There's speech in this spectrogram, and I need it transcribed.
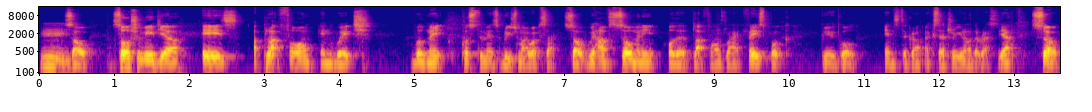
Hmm. So social media is a platform in which will make customers reach my website. So we have so many other platforms like Facebook, Google, Instagram, etc. You know the rest, yeah. So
